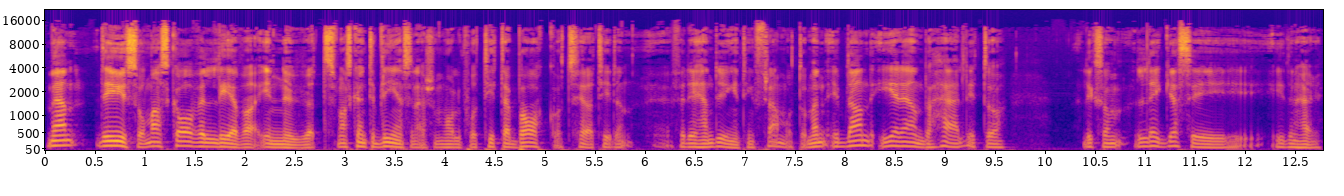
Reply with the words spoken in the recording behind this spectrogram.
Men det är ju så, man ska väl leva i nuet. Man ska inte bli en sån här som håller på att titta bakåt hela tiden. För det händer ju ingenting framåt då. Men ibland är det ändå härligt att liksom lägga sig i, i den här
